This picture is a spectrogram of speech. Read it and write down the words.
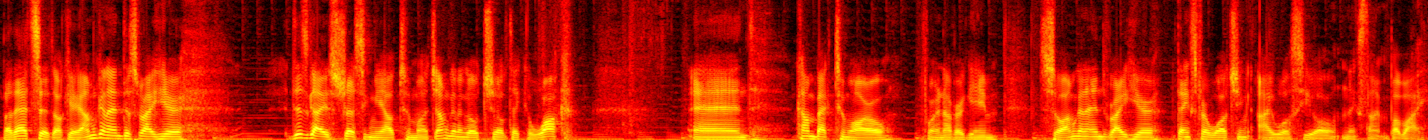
But that's it. Okay, I'm gonna end this right here. This guy is stressing me out too much. I'm gonna go chill, take a walk, and come back tomorrow for another game. So I'm gonna end right here. Thanks for watching. I will see you all next time. Bye bye.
